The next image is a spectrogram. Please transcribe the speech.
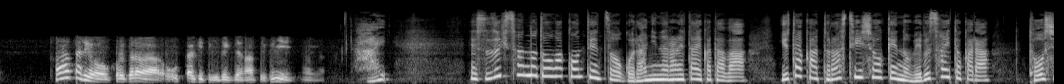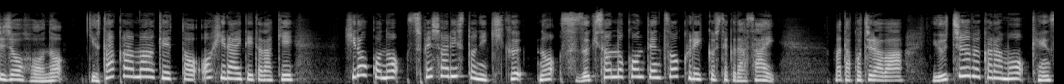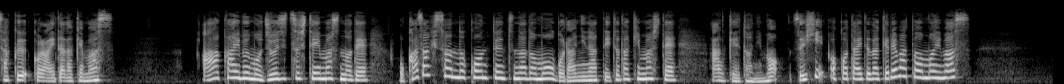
そのあたりをこれからは追っかけていくべきだなというふうに思います。はい。鈴木さんの動画コンテンツをご覧になられたい方は、豊かトラスティ証券のウェブサイトから、投資情報の豊かマーケットを開いていただき、ひろこのスペシャリストに聞くの鈴木さんのコンテンツをクリックしてください。またこちらは YouTube からも検索ご覧いただけます。アーカイブも充実していますので、岡崎さんのコンテンツなどもご覧になっていただきまして、アンケートにもぜひお答えいただければと思います。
